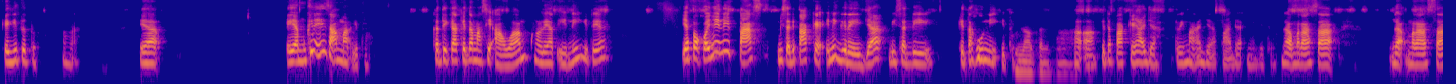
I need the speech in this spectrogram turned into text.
kayak gitu tuh ya ya mungkin ini sama gitu. Ketika kita masih awam ngelihat ini gitu ya ya pokoknya ini tas bisa dipakai. Ini gereja bisa di kita huni gitu. Gunakan uh -uh, kita pakai aja terima aja padanya gitu. Nggak merasa nggak merasa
